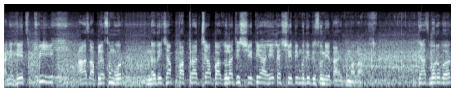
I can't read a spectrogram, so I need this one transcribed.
आणि हेच पीक आज आपल्यासमोर नदीच्या पात्राच्या बाजूला जी शेती आहे त्या शेतीमध्ये दिसून येत आहे तुम्हाला. त्याचबरोबर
